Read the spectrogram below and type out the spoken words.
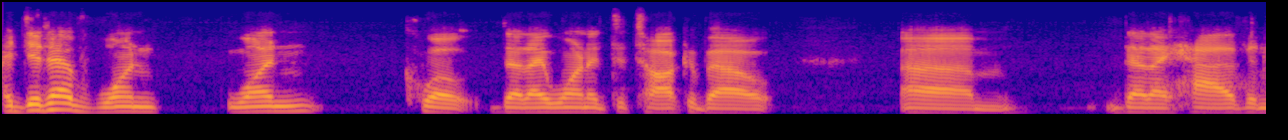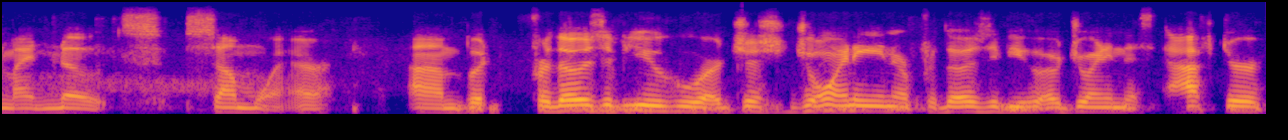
i did have one one quote that i wanted to talk about um, that I have in my notes somewhere. Um, but for those of you who are just joining, or for those of you who are joining this after,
